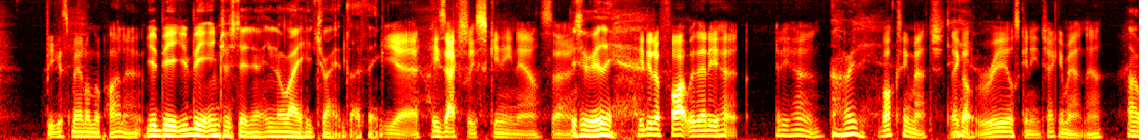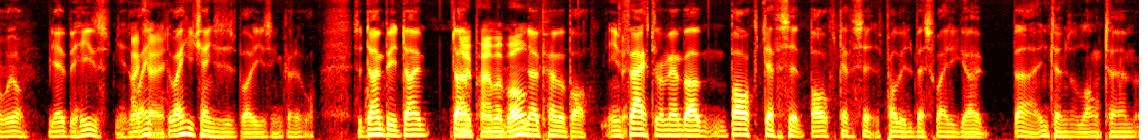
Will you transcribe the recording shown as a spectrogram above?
biggest man on the planet? You'd be you'd be interested in, in the way he trains, I think. Yeah, he's actually skinny now. So Is he really? he did a fight with Eddie Hearn, Eddie Hearn, Oh really? boxing match. They got real skinny. Check him out now. I will. Yeah, but he's yeah, the way the way he changes his body is incredible. So don't be don't don't no perma bulk. No perma bulk. In Okay. fact, remember bulk deficit, bulk deficit is probably the best way to go uh, in terms of long term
